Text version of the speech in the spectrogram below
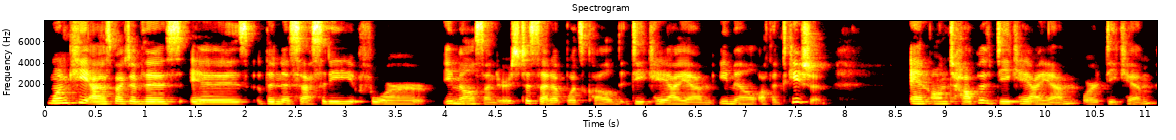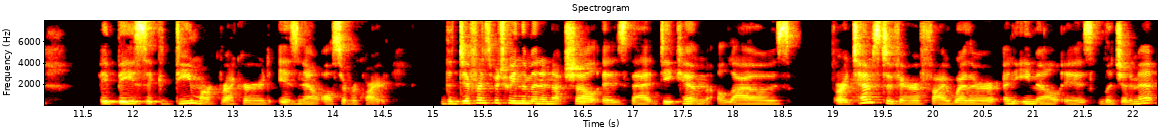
one key aspect of this is the necessity for email senders to set up what's called DKIM email authentication. And on top of DKIM or DKIM, a basic DMARC record is now also required. The difference between them in a nutshell is that DKIM allows or attempts to verify whether an email is legitimate,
